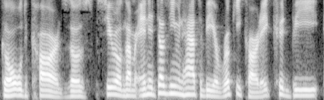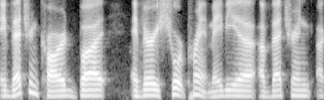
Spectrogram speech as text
gold cards those serial number and it doesn't even have to be a rookie card it could be a veteran card but a very short print maybe a, a veteran a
